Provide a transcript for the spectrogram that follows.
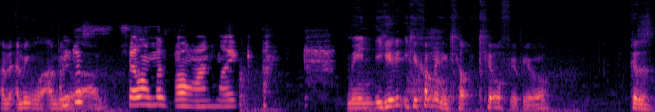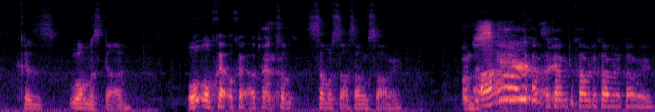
I'm, I'm being, I'm I'm being loud. just chilling with Vaughn. Like, I mean, you could, you could come in and kill, kill a few people, cause, cause we're almost done. Oh, okay, okay, okay. I know. Someone saw, someone saw me. I'm just Ah, scared. the cover, the cover, Like, the cover, cover, cover.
